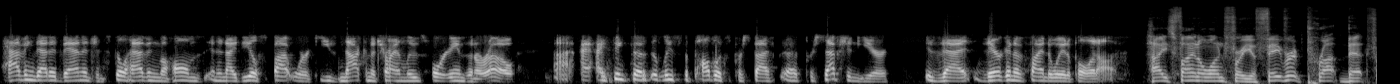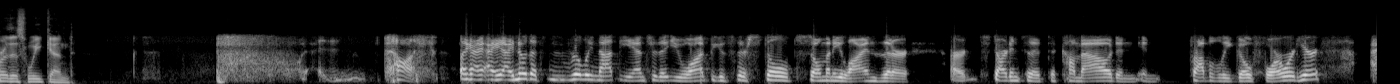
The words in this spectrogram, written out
having that advantage and still having Mahomes in an ideal spot where he's not going to try and lose four games in a row. I, I think that at least the public's perspe- uh, perception here is that they're going to find a way to pull it off. Heights, final one for you. Favorite prop bet for this weekend? Tough like I, I know that's really not the answer that you want because there's still so many lines that are are starting to, to come out and, and probably go forward here. I,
